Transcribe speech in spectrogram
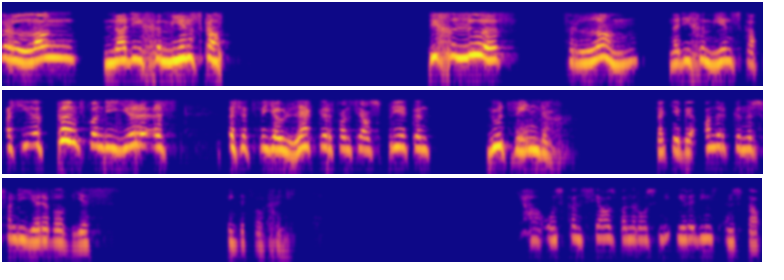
verlang na die gemeenskap. Die geloof verlang na die gemeenskap. As jy 'n kind van die Here is, is dit vir jou lekker van selfsprekend noodwendig dat jy by ander kinders van die Here wil wees en dit wil geniet. Ja, ons kan selfs wanneer ons in die erediens instap,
